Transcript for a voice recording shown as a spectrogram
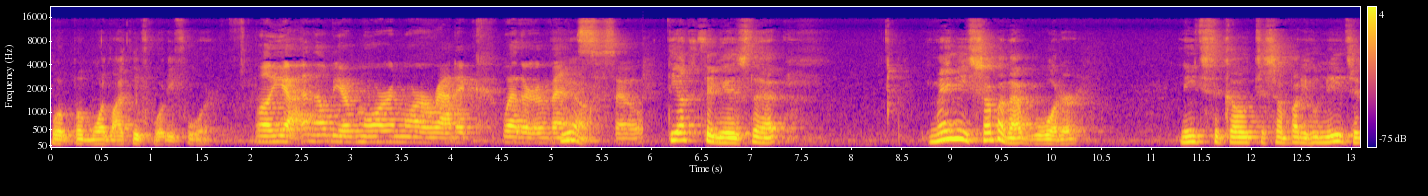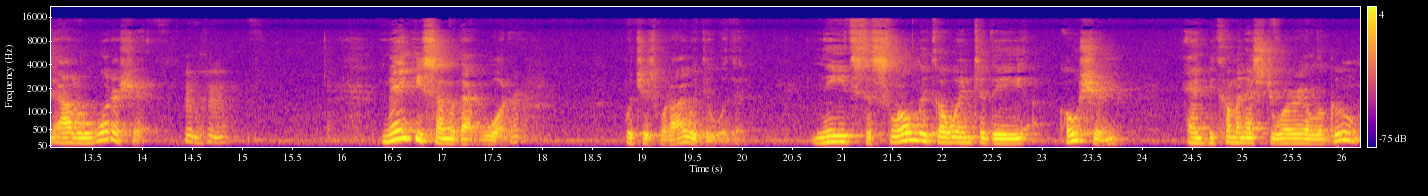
or, but more likely 44. Well, yeah, and there'll be more and more erratic weather events. Yeah. So The other thing is that maybe some of that water needs to go to somebody who needs it out of the watershed. Mm-hmm. Maybe some of that water, which is what I would do with it, needs to slowly go into the ocean and become an estuarial lagoon.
